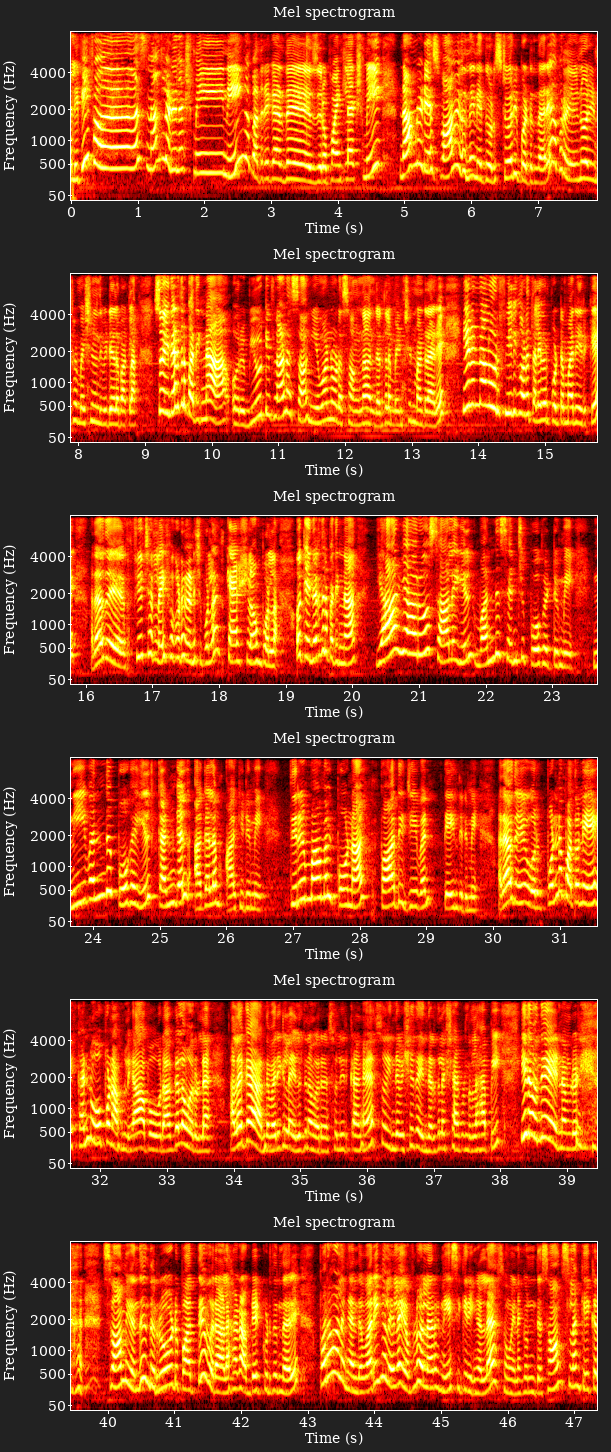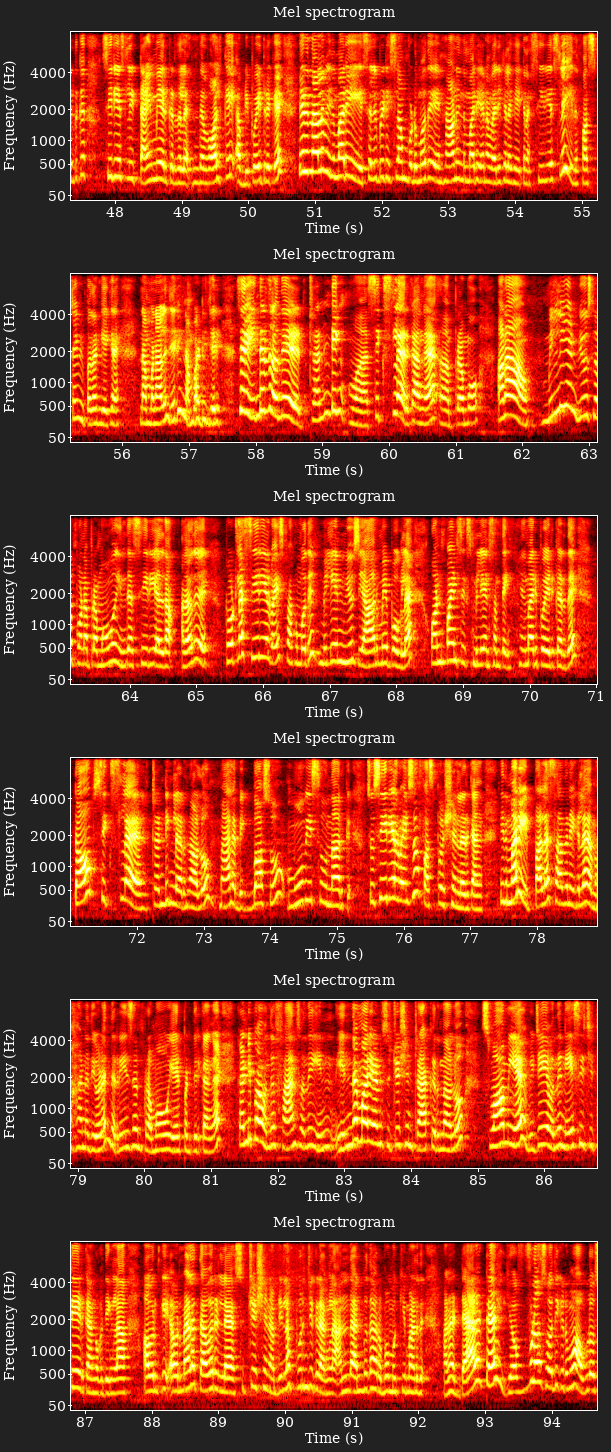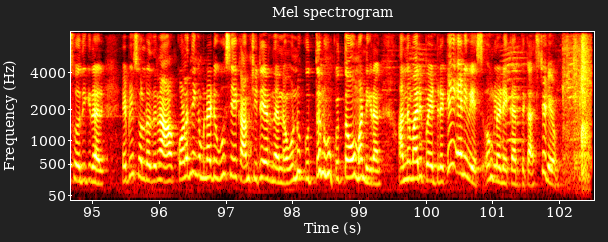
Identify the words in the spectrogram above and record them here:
Hello பீஃபர்ஸ் நாங்களுடைய Lakshmi. நீங்கள் பார்த்துருக்கிறது zero point Lakshmi நம்மளுடைய சுவாமி வந்து நேற்று ஒரு ஸ்டோரி போட்டிருந்தாரு. அப்புறம் இன்னொரு இன்ஃபர்மேஷன் இந்த வீடியோவில் பார்க்கலாம். ஸோ இந்த இடத்துல பார்த்தீங்கன்னா ஒரு பியூட்டிஃபுல்லான சாங் யுவனோட சாங் தான் இந்த இடத்துல மென்ஷன் பண்ணுறாரு இருந்தாலும் ஒரு ஃபீலிங்கோட தலைவர் போட்ட மாதிரி இருக்குது அதாவது ஃப்யூச்சர் லைஃப்பை கூட நினச்சி போடலாம் கேஷ்லாம் போடலாம். ஓகே இந்த இடத்துல பார்த்தீங்கன்னா யார் யாரோ சாலையில் வந்து சென்று போகட்டுமே. நீ வந்து போகையில் கண்கள் அகலம் ஆகிடுமே. திரும்பாமல் போனால் பாதி ஜீவன் தேய்ந்திடுமே. அதாவது ஒரு பொண்ணை பார்த்தோன்னே கண் ஓப்பன் ஆகும் இல்லையா? அப்போ ஒரு அகலம் வரும்ல. அழகாக அந்த வரிகளை எழுதினவர் சொல்லியிருக்காங்க. ஸோ இந்த விஷயத்தை இந்த இடத்துல ஷேர் பண்ணுறதுல ஹாப்பி இதை வந்து நம்மளுடைய சுவாமி வந்து இந்த ரோடு பார்த்து ஒரு அழகான அப்டேட் கொடுத்துருந்தாரு. பரவாயில்லைங்க அந்த வரிகள் எல்லாம் எவ்வளோ எல்லோரும் நேசிக்கிறீங்கல்ல? ஸோ எனக்கு இந்த சாங்ஸ்லாம் கேட்கறதுக்கு சீரியஸ்லி டைமே இருக்கிறதில்ல இந்த வாழ்க்கை அப்படி போயிட்டுருக்கு. இருந்தாலும் இது மாதிரி செலிப்ரிட்டிஸ்லாம் போடும்போது நானும் இந்த மாதிரியான வரிகளை கேட்குறேன். சீரியஸ்லி இதை ஃபஸ்ட் டைம் இப்போ தான் கேட்குறேன். நம்மனாலும் சரி நம்பாட்டியும் சரி. சரி இந்த இடத்துல வந்து ட்ரெண்டிங் சிக்ஸில் இருக்காங்க ப்ரமோ. ஆனால் மில்லியன் வியூஸில் போன ப்ரமோவும் இந்த சீரியல் தான். அதாவது டோட்டலாக சீரியல் வைஸ் பார்க்கும்போது மில்லியன் வியூஸ் யாருமே போகல. One point six million something இது மாதிரி போயிருக்கிறது. டாப் சிக்ஸில் ட்ரெண்டிங்கில் இருந்தாலும் மேலே பிக் பாஸும் மூவிஸும் தான் இருக்குது ஸோ சீரியல் வைஸும் ஃபஸ்ட் பொசிஷனில் இருக்காங்க. இது மாதிரி பல சாதனைகளை மகாநதியோட இந்த ரீசன் ப்ரமோவும் ஏற்படுத்தியிருக்காங்க. கண்டிப்பாக வந்து ஃபேன்ஸ் வந்து எந் எந்த மாதிரியான சுச்சுவேஷன் ட்ராக் இருந்தாலும் சுவாமியை விஜயை வந்து நேசிச்சுட்டே இருக்காங்க பார்த்தீங்களா அவருக்கு அவர் மேலே தவறு இல்லை சுச்சுவேஷன் அப்படிலாம் புரிஞ்சுக்கிறாங்களா? அந்த அன்பு தான் ரொம்ப ரொம்ப முக்கியமானது. ஆனால் டேரக்டர் எவ்வளோ சோதிக்கணுமோ அவ்வளோ சோதிக்கிறாரு. எப்படி சொல்கிறதுனா குழந்தைங்க முன்னாடி ஊசியை காமிச்சிட்டே இருந்தேன் ஒன்றும் குத்தணும் குத்தவும் மாட்டேங்கிறாங்க. அந்த மாதிரி போயிட்டுருக்கேன் எனிவேஸ் உங்களுடைய கருத்துக்கள். ஸ்டேடியம்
